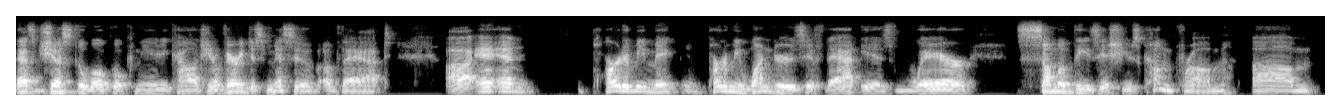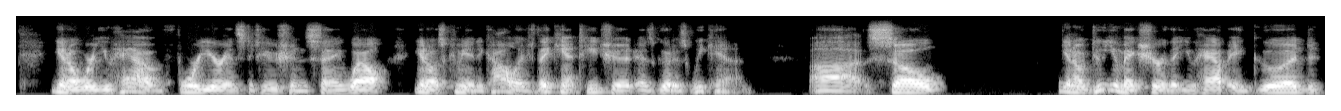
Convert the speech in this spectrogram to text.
that's just the local community college, you know, very dismissive of that. Uh, and, and part of me make part of me wonders if that is where some of these issues come from. Um, you know, where you have four-year institutions saying, well, you know, as community college, they can't teach it as good as we can. Uh, so, you know, do you make sure that you have a good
